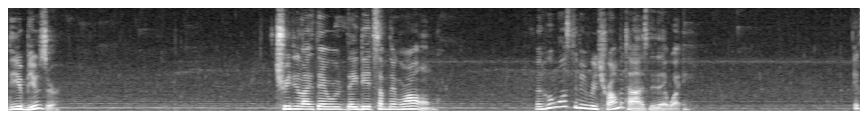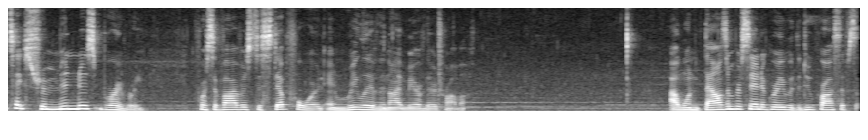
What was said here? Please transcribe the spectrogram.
the abuser. Treated like they were they did something wrong. And who wants to be re traumatized in that way? It takes tremendous bravery for survivors to step forward and relive the nightmare of their trauma. I 1000% agree with the due process,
